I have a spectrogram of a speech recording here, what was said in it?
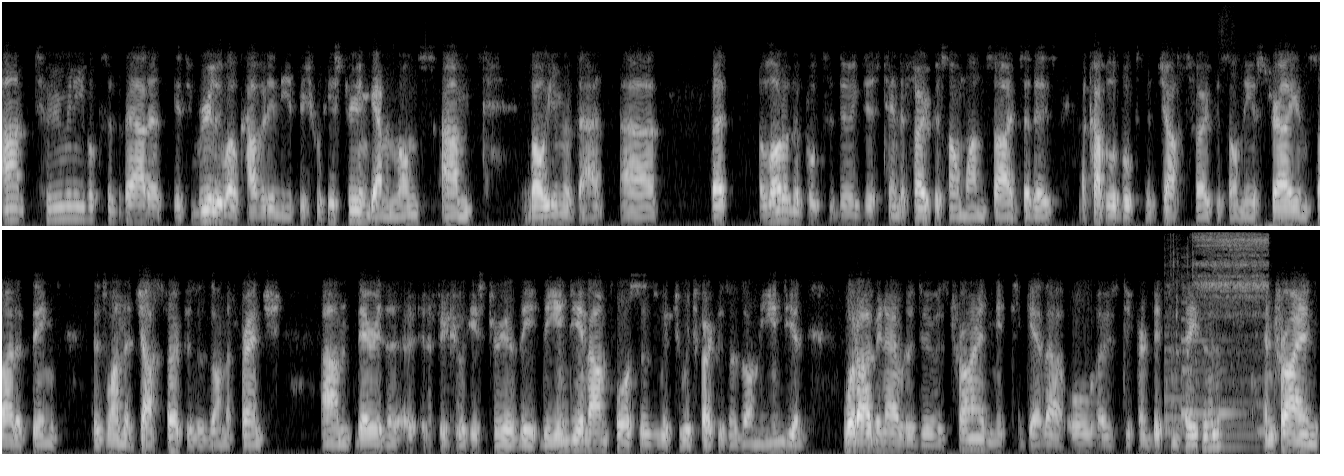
aren't too many books about it. It's really well covered in the official history and Gavin Long's um, volume of that. Uh, but a lot of the books that do exist tend to focus on one side. So there's a couple of books that just focus on the Australian side of things. There's one that just focuses on the French. Um, there is a, an official history of the, the Indian Armed Forces, which, which focuses on the Indian. What I've been able to do is try and knit together all those different bits and pieces and try and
